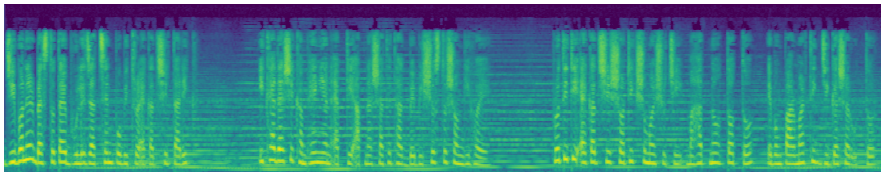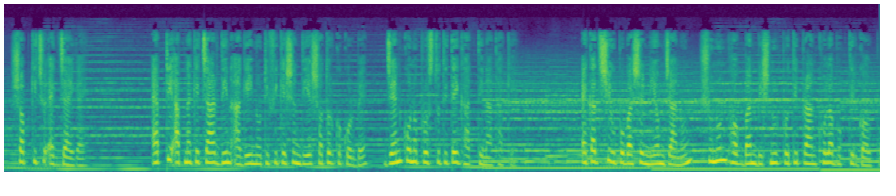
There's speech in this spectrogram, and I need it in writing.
জীবনের ব্যস্ততায় ভুলে যাচ্ছেন পবিত্র একাদশীর তারিখ। ইখাদাসী কম্পেনিয়ন অ্যাপটি আপনার সাথে থাকবে বিশ্বস্ত সঙ্গী হয়ে। প্রতিটি একাদশীর সঠিক সময়সূচি মাহাত্ম্য তত্ত্ব এবং পারমার্থিক জিজ্ঞাসার উত্তর সবকিছু এক জায়গায়। অ্যাপটি আপনাকে চার দিন আগেই নোটিফিকেশন দিয়ে সতর্ক করবে যেন কোনো প্রস্তুতিতেই ঘাটতি না থাকে। একাদশী উপবাসের নিয়ম জানুন, শুনুন ভগবান বিষ্ণুর প্রতি প্রাণখোলা ভক্তির গল্প।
